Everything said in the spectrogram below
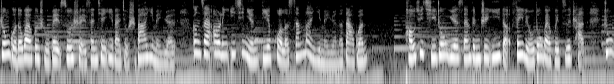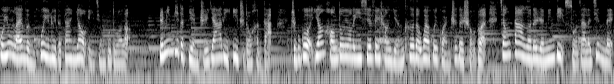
中国的外汇储备缩水三千一百九十八亿美元，更在二零一七年跌破了三万亿美元的大关。刨去其中约三分之一的非流动外汇资产，中国用来稳汇率的弹药已经不多了。人民币的贬值压力一直都很大，只不过央行动用了一些非常严苛的外汇管制的手段，将大额的人民币锁在了境内，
